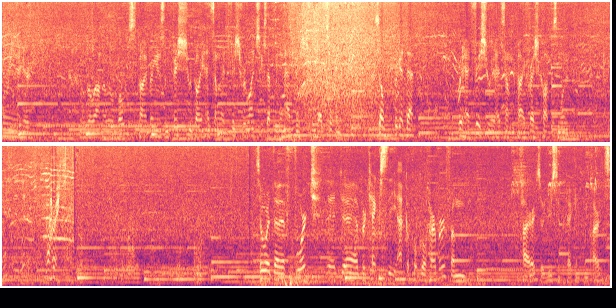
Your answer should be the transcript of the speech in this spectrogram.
marina here. Go out in a little boat. Probably bring in some fish. We probably had some of that fish for lunch, except we didn't have fish. We had chicken. So forget that. If we had fish. We had something probably fresh caught this morning. All right. So we're at the fort that uh, protects the Acapulco harbor from pirates, or used to protect them from pirates.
